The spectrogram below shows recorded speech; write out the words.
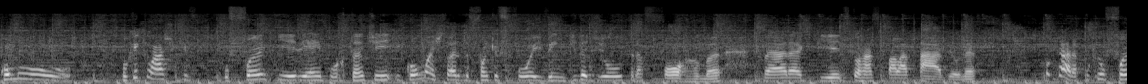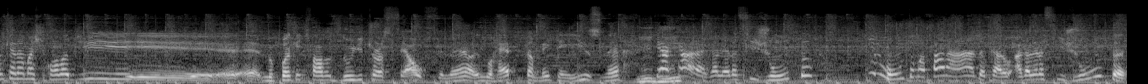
como por que, que eu acho que o funk ele é importante e como a história do funk foi vendida de outra forma para que ele se tornasse palatável, né? Pô, cara, porque o funk era uma escola de. É, é, no punk a gente falava do it yourself, né? No rap também tem isso, né? Uhum. Que a, cara, a galera se junta e monta uma parada, cara. A galera se junta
